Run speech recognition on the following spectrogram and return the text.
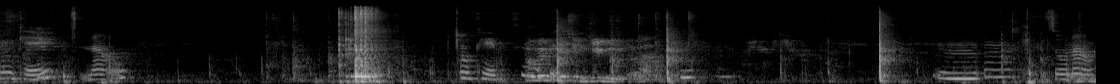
okay, now. Okay, this is a bit. Mm-mm. So now,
